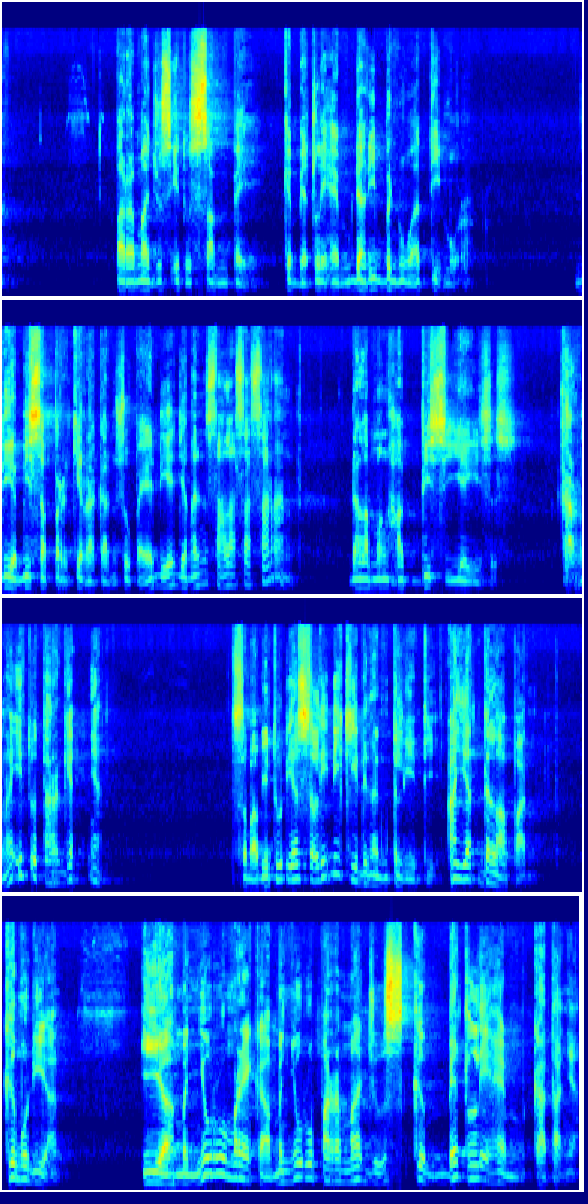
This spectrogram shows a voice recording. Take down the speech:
para majus itu sampai ke Bethlehem dari benua timur. Dia bisa perkirakan supaya dia jangan salah sasaran dalam menghabisi Yesus. Karena itu targetnya. Sebab itu dia selidiki dengan teliti. Ayat 8. Kemudian ia menyuruh mereka, menyuruh para majus ke Bethlehem katanya.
